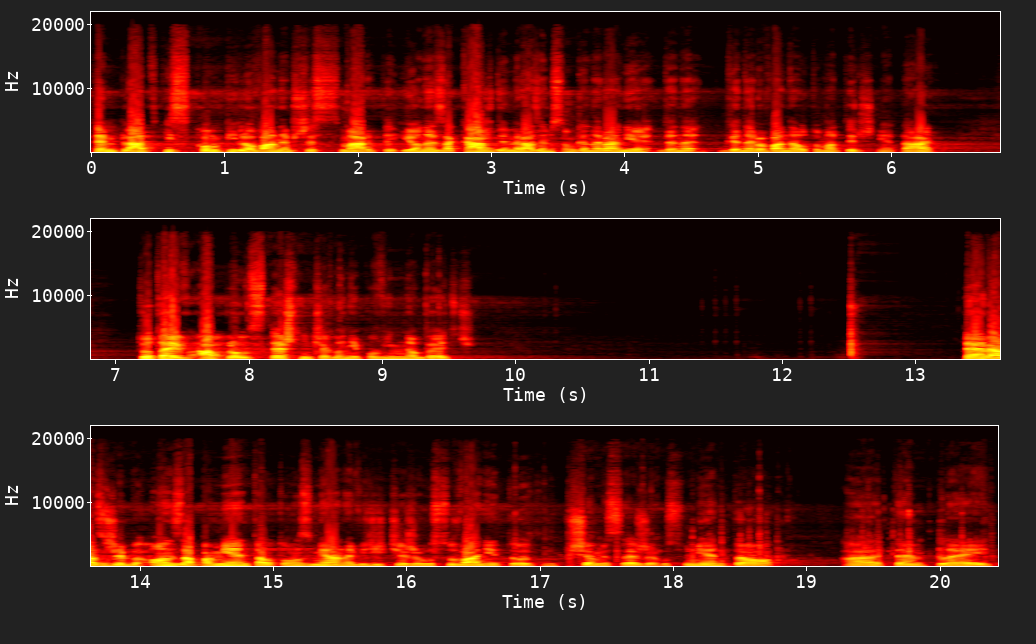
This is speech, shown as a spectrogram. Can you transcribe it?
templatki skompilowane przez smarty i one za każdym razem są generalnie generowane automatycznie, tak? Tutaj w uploads też niczego nie powinno być. Teraz, żeby on zapamiętał tą zmianę, widzicie, że usuwanie, to piszemy sobie, że usunięto e, template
